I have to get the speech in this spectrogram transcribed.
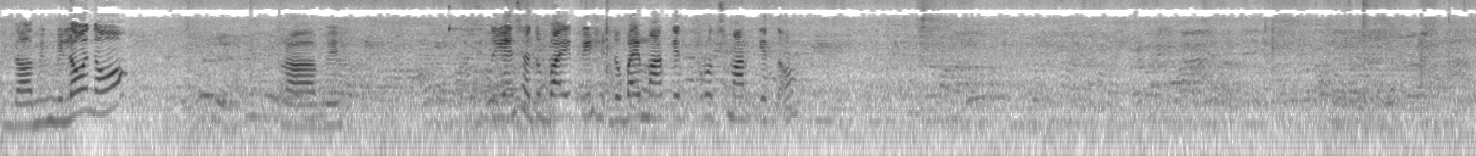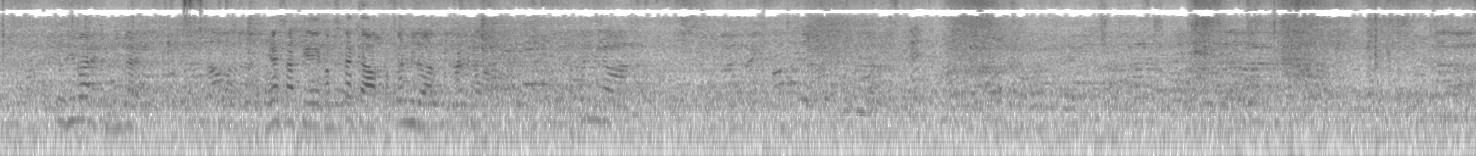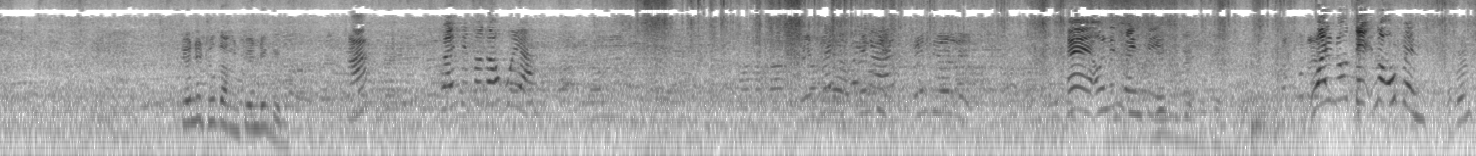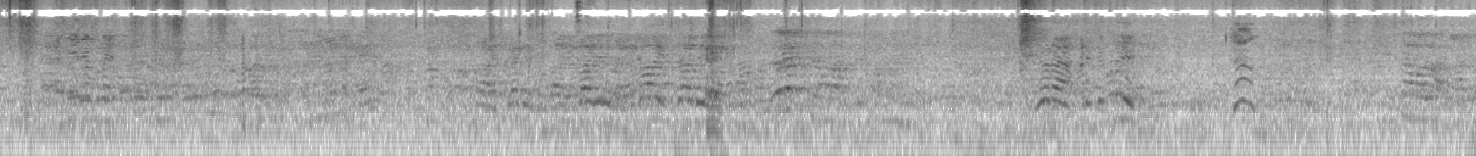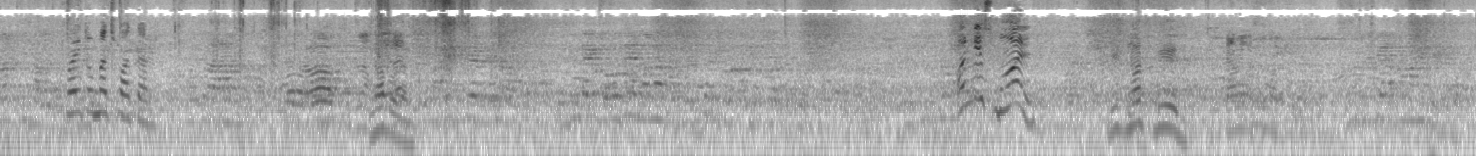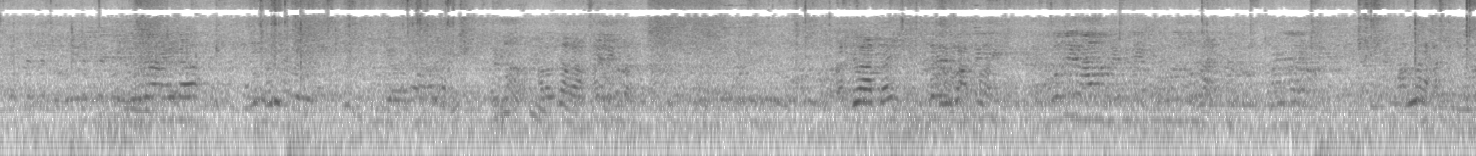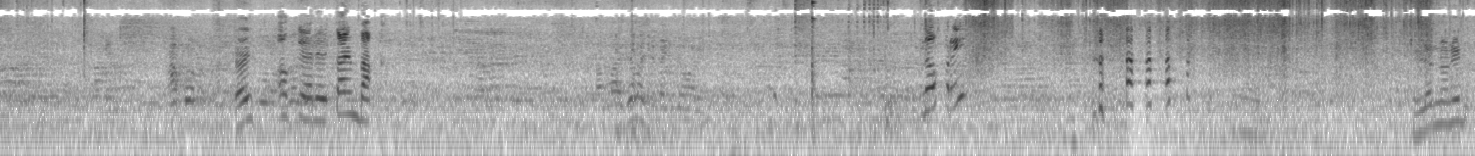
Ang daming milon, no? Grabe. Dito yan sa Dubai Fish, Dubai Market, Fruits Market, oh. यह सब हम तक आप पसंद मिलो आपको 22 coming. 20 की Huh? 20 तो दो भैया 20 only hey only 20 why no take no open open Why too much water? No problem. Only small. It's not big. Okay? Okay, return back. No free? Ilan nun nito?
